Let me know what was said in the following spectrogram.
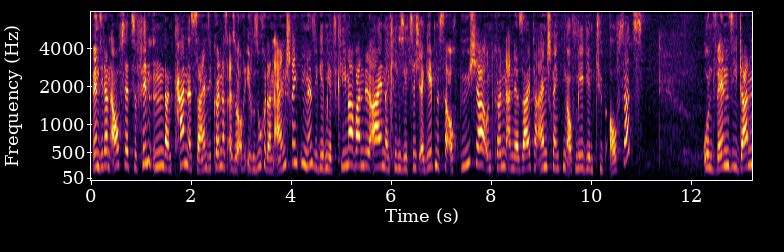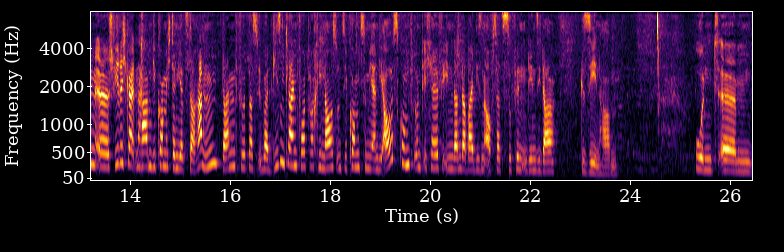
Wenn Sie dann Aufsätze finden, dann kann es sein, Sie können das also auch Ihre Suche dann einschränken. Ne? Sie geben jetzt Klimawandel ein, dann kriegen Sie zig Ergebnisse, auch Bücher und können an der Seite einschränken auf Medientyp Aufsatz. Und wenn Sie dann äh, Schwierigkeiten haben, wie komme ich denn jetzt daran, dann führt das über diesen kleinen Vortrag hinaus und Sie kommen zu mir an die Auskunft und ich helfe Ihnen dann dabei, diesen Aufsatz zu finden, den Sie da gesehen haben. Und ähm,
